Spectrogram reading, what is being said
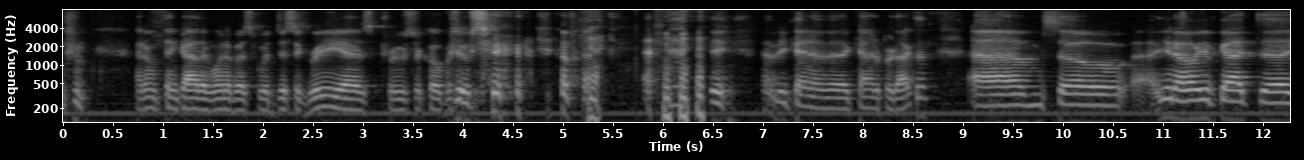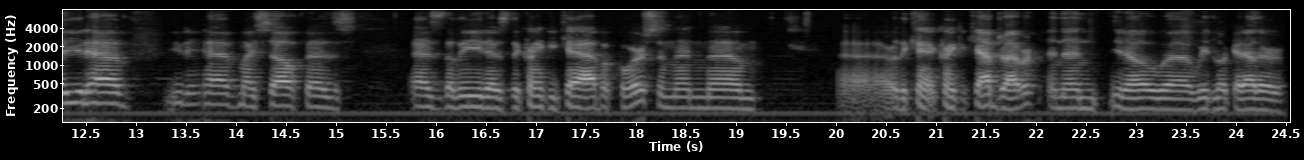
I don't think either one of us would disagree as producer co-producer. that'd, be, that'd be kind of uh, counterproductive. Um, so uh, you know, you've got uh, you'd have you'd have myself as as the lead as the cranky cab, of course, and then. Um, uh, or the cranky cab driver, and then you know uh, we'd look at other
